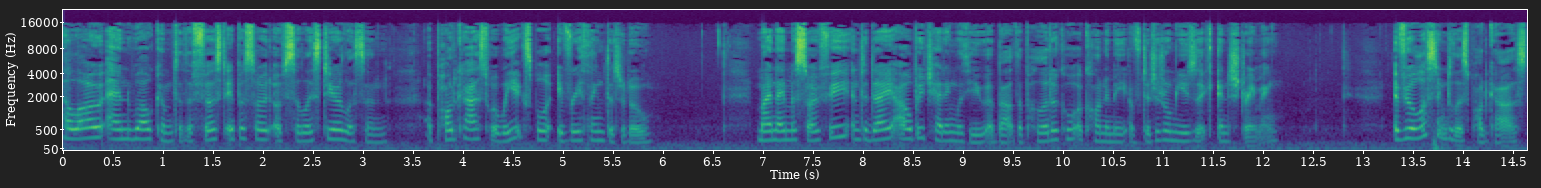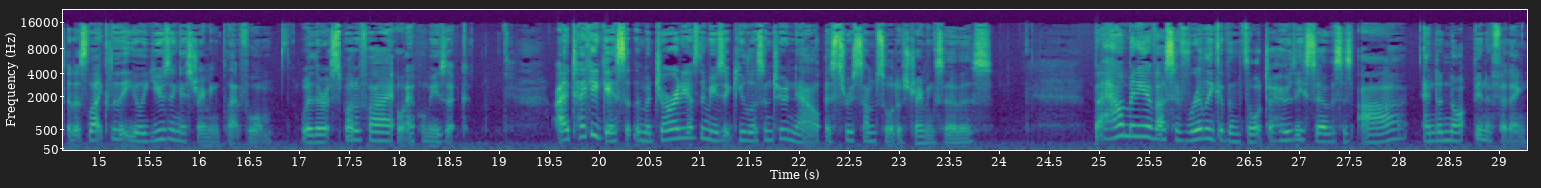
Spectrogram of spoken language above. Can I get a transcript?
Hello, and welcome to the first episode of Celestio Listen, a podcast where we explore everything digital. My name is Sophie, and today I will be chatting with you about the political economy of digital music and streaming. If you're listening to this podcast, it is likely that you're using a streaming platform, whether it's Spotify or Apple Music. I take a guess that the majority of the music you listen to now is through some sort of streaming service. But how many of us have really given thought to who these services are and are not benefiting?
